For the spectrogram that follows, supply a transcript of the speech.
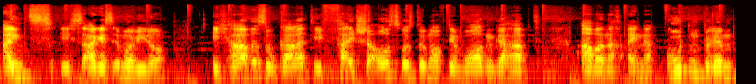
1. Ich sage es immer wieder. Ich habe sogar die falsche Ausrüstung auf dem Warden gehabt, aber nach einer guten Blimp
